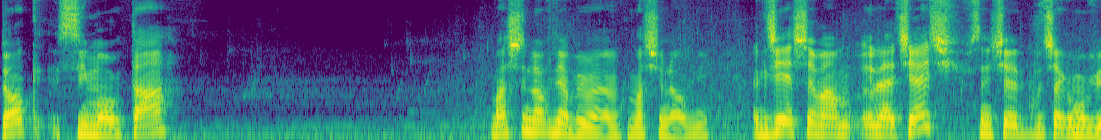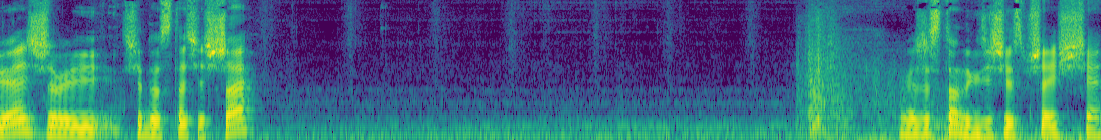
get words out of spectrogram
Dock Simota. Maszynownia byłem w maszynowni. A gdzie jeszcze mam lecieć? W sensie do czego mówiłeś, żeby się dostać jeszcze? Chyba, że stąd gdzieś jest przejście.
